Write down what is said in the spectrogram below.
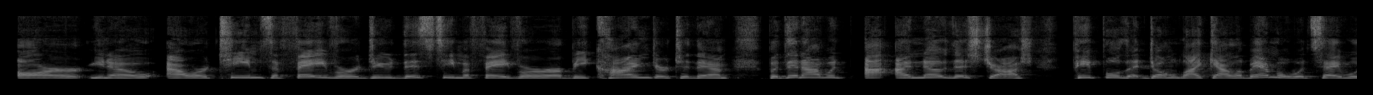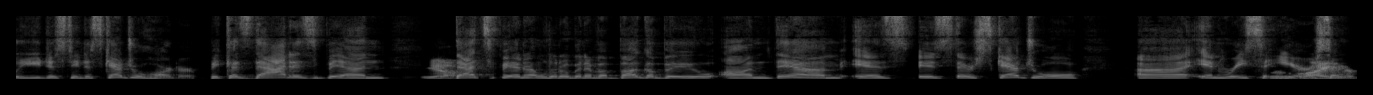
our you know our teams a favor do this team a favor or be kinder to them but then i would I, I, know this josh people that don't like alabama would say well you just need to schedule harder because that has been yeah. that's been a little bit of a bugaboo on them is is their schedule uh, in recent years. Right so, in the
